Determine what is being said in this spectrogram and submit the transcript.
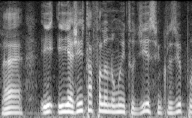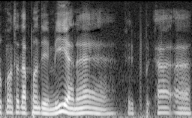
Né? E, e a gente está falando muito disso, inclusive por conta da pandemia, né? A- a-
